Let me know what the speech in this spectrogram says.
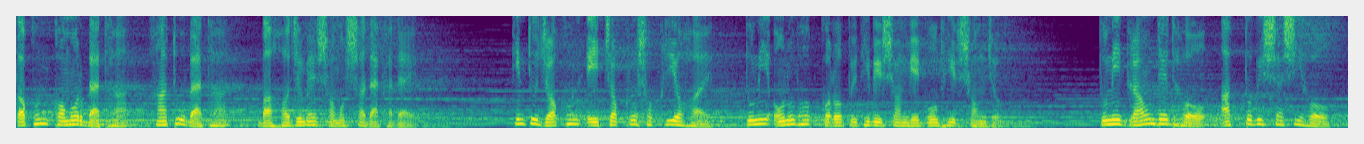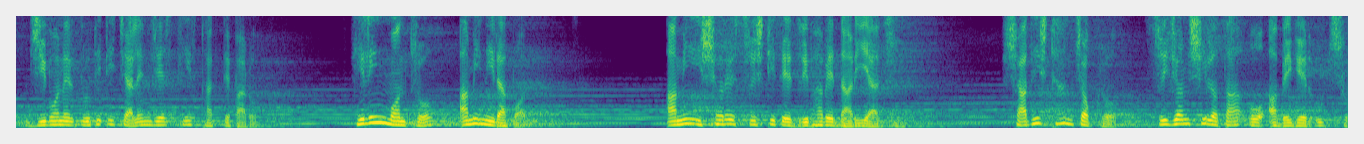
তখন কোমর ব্যথা, হাঁটু ব্যথা বা হজমের সমস্যা দেখা দেয়। কিন্তু যখন এই চক্র সক্রিয় হয়, তুমি অনুভব করো পৃথিবীর সঙ্গে গভীর সংযোগ। তুমি গ্রাউন্ডেড হও, আত্মবিশ্বাসী হও, জীবনের প্রতিটি চ্যালেঞ্জে স্থির থাকতে পারো। হিলিং মন্ত্র, আমি নিরাপদ। আমি ঈশ্বরের সৃষ্টিতে দৃঢ়ভাবে দাঁড়িয়ে আছি। স্বাধিষ্ঠান চক্র, সৃজনশীলতা ও আবেগের উৎস।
